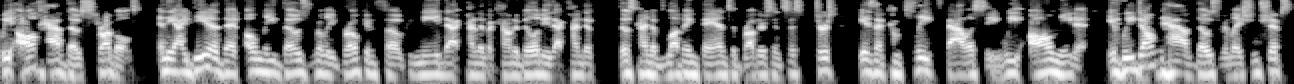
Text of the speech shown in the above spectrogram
We all have those struggles, and the idea that only those really broken folk need that kind of accountability, that kind of those kind of loving bands of brothers and sisters, is a complete fallacy. We all need it. If we don't have those relationships,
